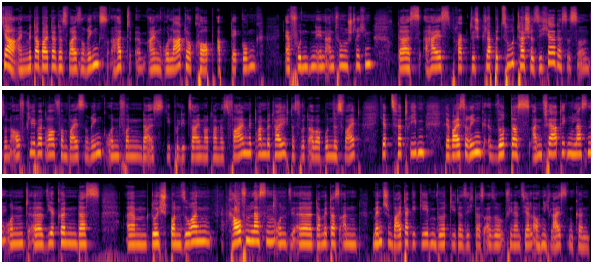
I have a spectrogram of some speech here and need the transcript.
Ja, ein Mitarbeiter des Weißen Rings hat ähm, einen Rollatorkorbabdeckung erfunden, in Anführungsstrichen. Das heißt praktisch Klappe zu, Tasche sicher. Das ist so ein Aufkleber drauf vom Weißen Ring und von da ist die Polizei Nordrhein-Westfalen mit dran beteiligt. Das wird aber bundesweit jetzt vertrieben. Der Weiße Ring wird das anfertigen lassen und äh, wir können das ähm, durch Sponsoren kaufen lassen und äh, damit das an Menschen weitergegeben wird, die da sich das also finanziell auch nicht leisten können.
